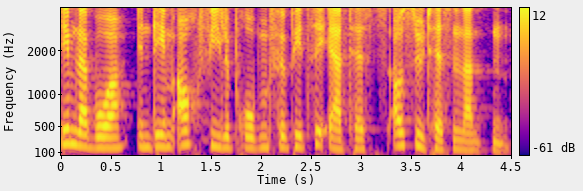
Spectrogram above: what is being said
dem Labor, in dem auch viele Proben für PCR-Tests aus Südhessen landen.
